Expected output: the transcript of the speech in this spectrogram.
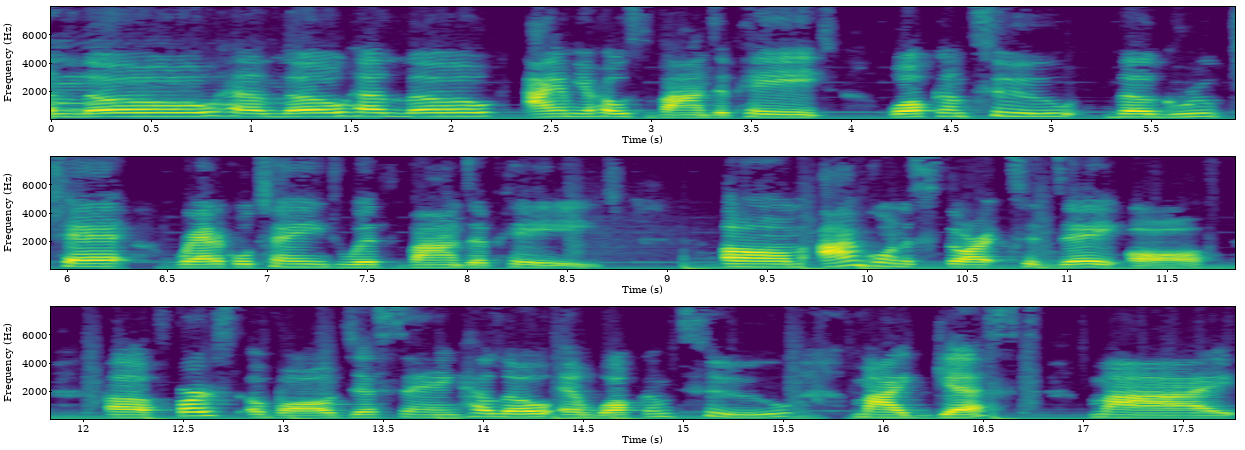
Hello, hello, hello. I am your host, Vonda Page. Welcome to the group chat Radical Change with Vonda Page. Um, I'm going to start today off. Uh, first of all, just saying hello and welcome to my guest, my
